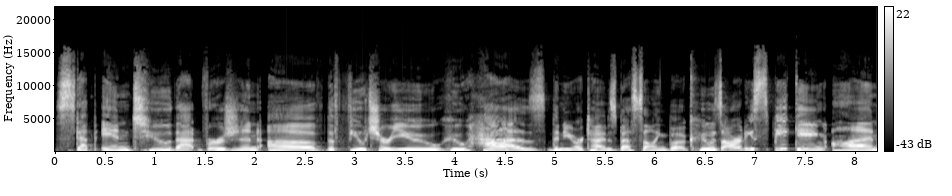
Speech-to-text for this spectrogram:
step into that version of the future you who has the New York Times bestselling book, who is already speaking on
